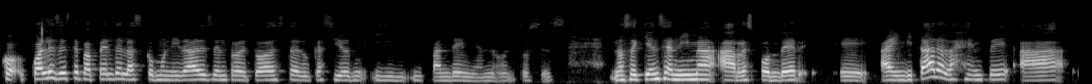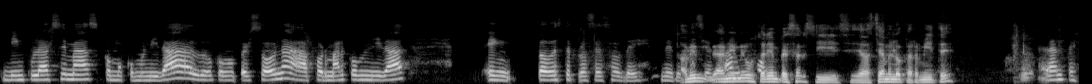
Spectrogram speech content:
¿Cuál es este papel de las comunidades dentro de toda esta educación y, pandemia? ¿no? Entonces, no sé quién se anima a responder, eh, a invitar a la gente a vincularse más como comunidad o como persona, a formar comunidad en todo este proceso de, educación. A mí, me gustaría empezar, si, Sebastián me lo permite. Adelante.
